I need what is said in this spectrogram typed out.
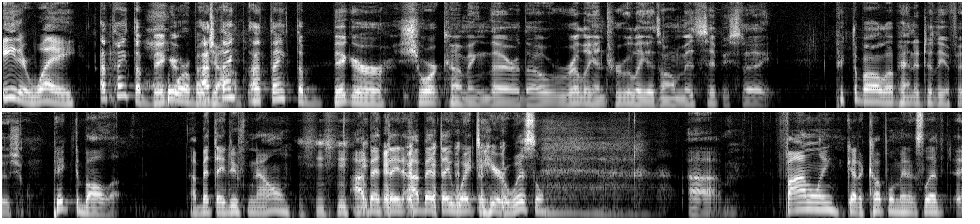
Either way, I think the bigger Horrible I job. think I think the bigger shortcoming there though, really and truly is on Mississippi State. Pick the ball up, hand it to the official. Pick the ball up. I bet they do from now on. I bet they. I bet they wait to hear a whistle. Um, finally, got a couple of minutes left. Uh,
